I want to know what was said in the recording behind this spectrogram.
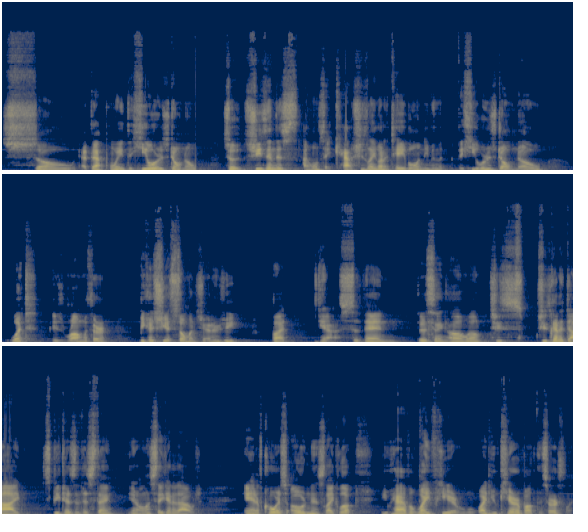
so at that point, the healers don't know. So she's in this, I won't say couch, she's laying on a table, and even the, the healers don't know what is wrong with her because she has so much energy. But yeah, so then they're saying, oh, well, she's, she's to die it's because of this thing, you know, once they get it out. And of course, Odin is like, look, you have a wife here. Why do you care about this earthling?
